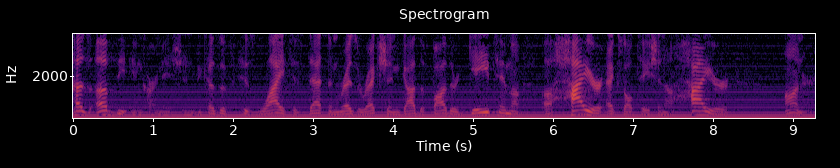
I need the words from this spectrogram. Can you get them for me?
because of the incarnation, because of his life, his death, and resurrection. God the Father gave him a, a higher exaltation, a higher honor.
